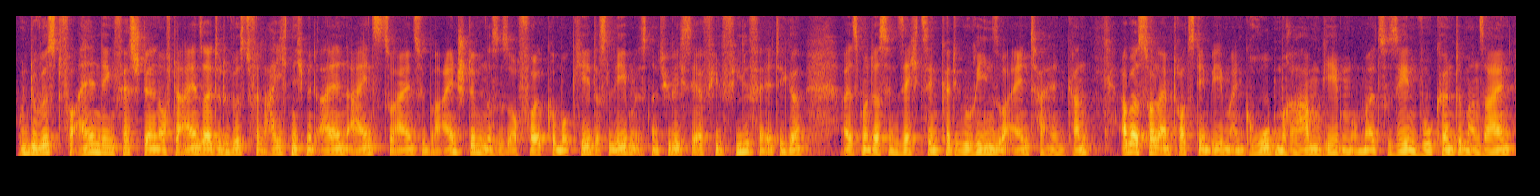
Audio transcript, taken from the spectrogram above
Und du wirst vor allen Dingen feststellen, auf der einen Seite, du wirst vielleicht nicht mit allen eins zu eins übereinstimmen. Das ist auch vollkommen okay. Das Leben ist natürlich sehr viel vielfältiger, als man das in 16 Kategorien so einteilen kann. Aber es soll einem trotzdem eben einen groben Rahmen geben, um mal zu sehen, wo könnte man sein.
